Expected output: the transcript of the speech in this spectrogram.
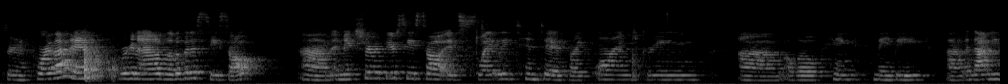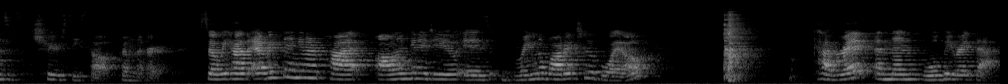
So we're to pour that in. We're going to add a little bit of sea salt. Um, and make sure with your sea salt it's slightly tinted like orange, green, um, a little pink maybe. Um, and that means it's true sea salt from the earth. So we have everything in our pot. All I'm going to do is bring the water to a boil, cover it, and then we'll be right back.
